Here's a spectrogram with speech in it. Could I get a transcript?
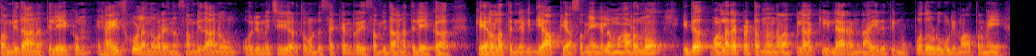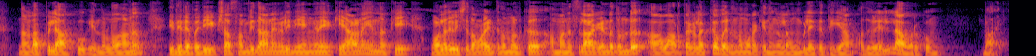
സംവിധാനത്തിലേക്കും ഹൈസ്കൂൾ എന്ന് പറയുന്ന സംവിധാനവും ഒരുമിച്ച് ചേർത്തുകൊണ്ട് സെക്കൻഡറി സംവിധാനത്തിലേക്ക് കേരളത്തിന്റെ വിദ്യാഭ്യാസ മേഖല മാറുന്നു. ഇത് വളരെ പെട്ടെന്ന് നടപ്പിലാക്കിയില്ല. രണ്ടായിരത്തി മുപ്പതോടുകൂടി മാത്രമേ നടപ്പിലാക്കൂ എന്നുള്ളതാണ് ഇതിന്റെ പരീക്ഷാ സംവിധാനങ്ങൾ ഇനി എങ്ങനെയൊക്കെയാണ് എന്നൊക്കെ വളരെ വിശദമായിട്ട് നമ്മൾക്ക് മനസ്സിലാകേണ്ടതുണ്ട്. ആ വാർത്തകളൊക്കെ വരുന്ന മുറയ്ക്ക് നിങ്ങളുടെ മുമ്പിലേക്ക് എത്തിക്കാം. അതുവരെ എല്ലാവർക്കും Bye.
